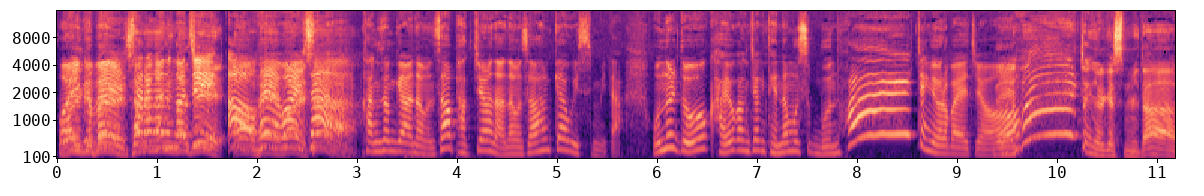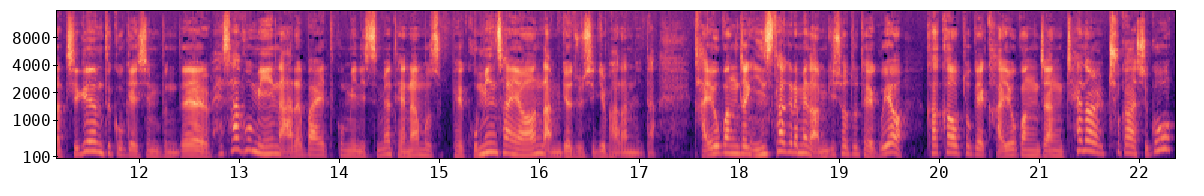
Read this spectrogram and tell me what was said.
월급을 사랑하는 거지 어회월사 강성규 아나운서 박재현 아나운서 함께하고 있습니다. 오늘도 가요광장 대나무 숲 문 활짝 열어봐야죠. 네, 활짝 열겠습니다. 지금 듣고 계신 분들 회사 고민, 아르바이트 고민 있으면 대나무 숲에 고민 사연 남겨주시기 바랍니다. 가요광장 인스타그램에 남기셔도 되고요. 카카오톡에 가요광장 채널 추가하시고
